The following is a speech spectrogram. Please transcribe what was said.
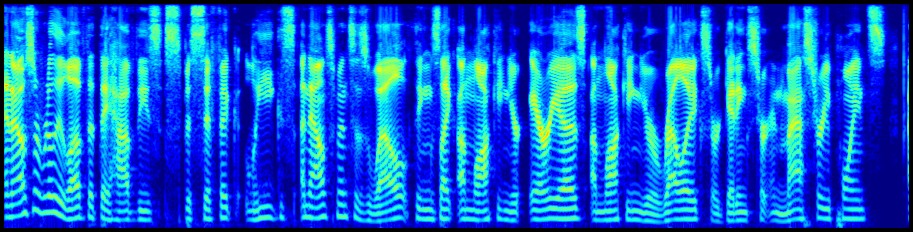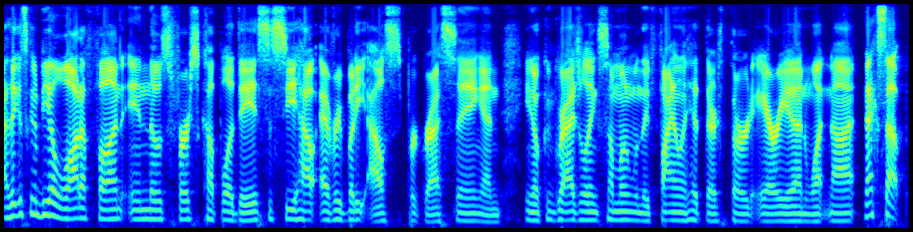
And I also really love that they have these specific leagues announcements as well. Things like unlocking your areas, unlocking your relics, or getting certain mastery points. I think it's going to be a lot of fun in those first couple of days to see how everybody else is progressing and, you know, congratulating someone when they finally hit their third area and whatnot. Next up,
